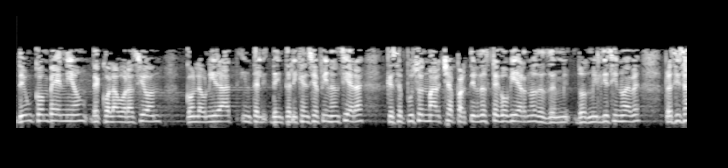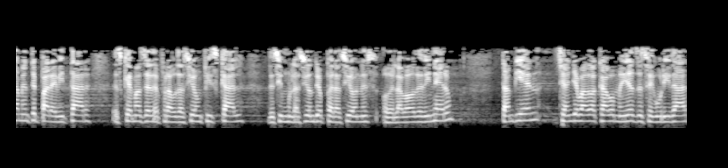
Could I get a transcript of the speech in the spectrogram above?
de un convenio de colaboración con la unidad de inteligencia financiera que se puso en marcha a partir de este gobierno desde 2019, precisamente para evitar esquemas de defraudación fiscal, de simulación de operaciones o de lavado de dinero. También se han llevado a cabo medidas de seguridad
